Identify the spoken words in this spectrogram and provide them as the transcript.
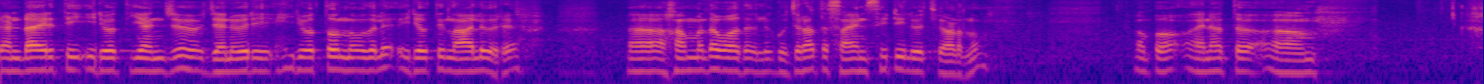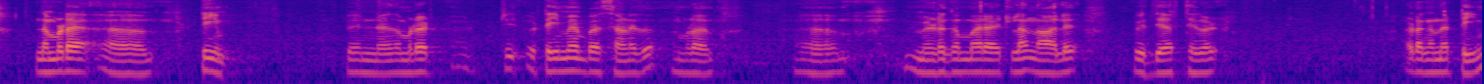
രണ്ടായിരത്തി ഇരുപത്തി അഞ്ച് ജനുവരി ഇരുപത്തൊന്ന് മുതൽ ഇരുപത്തി നാല് വരെ അഹമ്മദാബാദിൽ ഗുജറാത്ത് സയൻസ് സിറ്റിയിൽ വെച്ച് നടന്നു. അപ്പോൾ അതിനകത്ത് നമ്മുടെ ടീം പിന്നെ നമ്മുടെ ടി- മെമ്പേഴ്സാണിത്. നമ്മുടെ മിടുക്കന്മാരായിട്ടുള്ള നാല് വിദ്യാർത്ഥികൾ അടങ്ങുന്ന ടീം.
